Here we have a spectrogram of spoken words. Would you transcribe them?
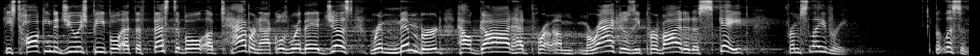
He's talking to Jewish people at the festival of tabernacles where they had just remembered how God had um, miraculously provided escape from slavery. But listen,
